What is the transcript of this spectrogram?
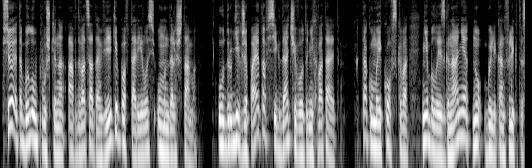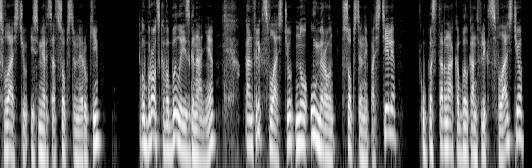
Все это было у Пушкина, а в 20 веке повторилось у Мандельштама. У других же поэтов всегда чего-то не хватает. Так у Маяковского не было изгнания, но были конфликты с властью и смерть от собственной руки — у Бродского было изгнание, конфликт с властью, но умер он в собственной постели. У Пастернака был конфликт с властью,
